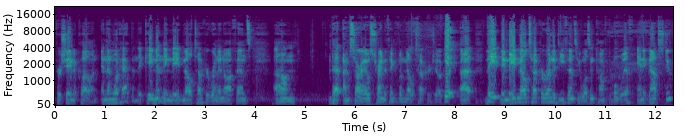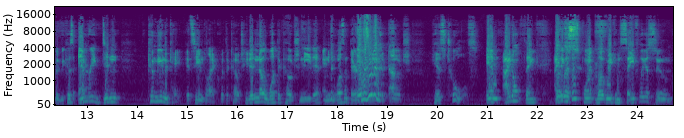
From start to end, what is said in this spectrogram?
for Shea McClellin. And then what happened? They came in, they made Mel Tucker run an offense. Um, that I'm sorry, I was trying to think of a Mel Tucker joke. It- uh, they they made Mel Tucker run a defense he wasn't comfortable with, and it got stupid because Emery didn't communicate. It seemed like with the coach, he didn't know what the coach needed, and he wasn't there to give the coach his tools. And I don't think I It think was- at this point what we can safely assume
